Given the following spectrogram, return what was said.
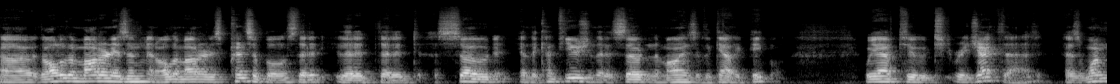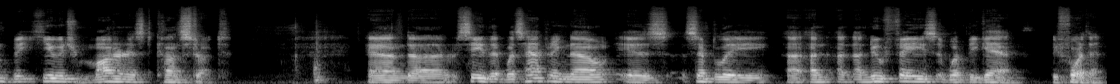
uh, with all of the modernism and all the modernist principles that it that it that it sowed and the confusion that it sowed in the minds of the Catholic people. We have to t- reject that as one big, huge modernist construct, and uh, see that what's happening now is simply a, a, a new phase of what began before then.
